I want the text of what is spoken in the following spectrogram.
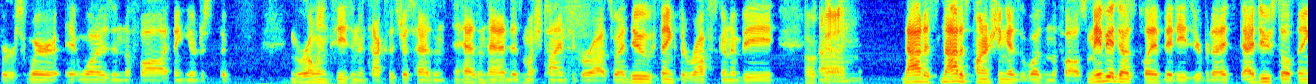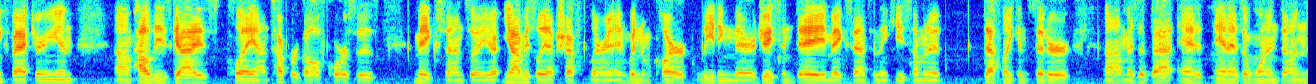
versus where it was in the fall. I think you know just the growing season in Texas just hasn't it hasn't had as much time to grow out. So I do think the rough's going to be okay. Um, not as not as punishing as it was in the fall. So maybe it does play a bit easier, but I, I do still think factoring in um, how these guys play on tougher golf courses makes sense. So you, you obviously have Scheffler and Wyndham Clark leading there. Jason Day makes sense. I think he's someone to definitely consider um, as a bat and, and, as a one and done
